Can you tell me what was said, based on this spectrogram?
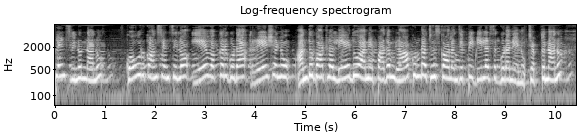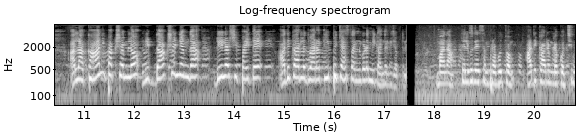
కంప్లైంట్స్ వినున్నాను. కోవూరు కాన్స్టిట్యున్సీలో ఏ ఒక్కరు కూడా రేషను అందుబాటులో లేదు అనే పదం రాకుండా చూసుకోవాలని చెప్పి డీలర్స్ కూడా నేను చెప్తున్నాను. అలా కాని పక్షంలో నిర్దాక్షిణ్యంగా డీలర్షిప్ అయితే అధికారుల ద్వారా తీర్పిచ్చేస్తానని కూడా మీకు అందరికీ చెప్తున్నాను. మన తెలుగుదేశం ప్రభుత్వం అధికారంలోకి వచ్చిన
